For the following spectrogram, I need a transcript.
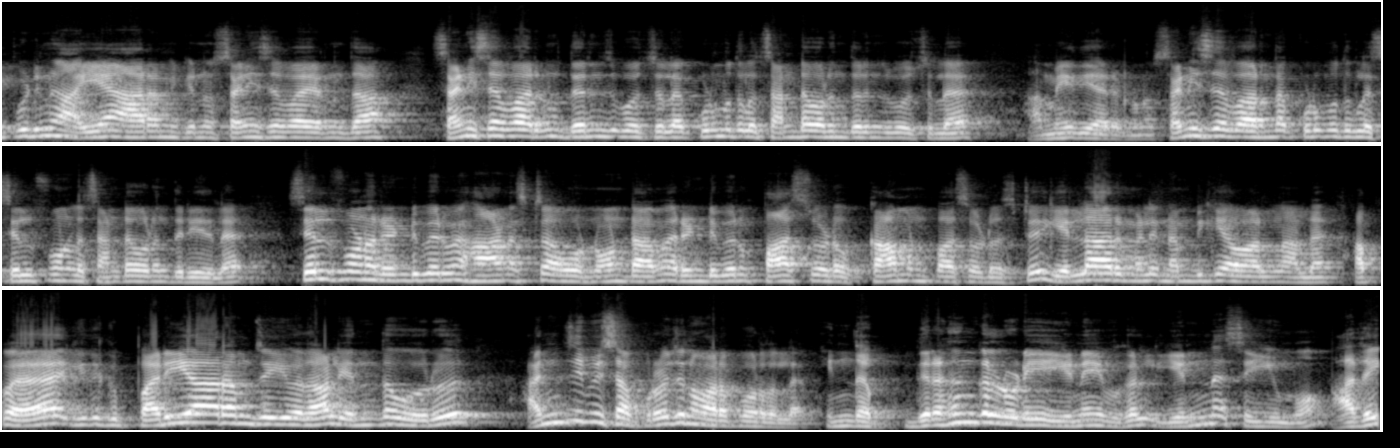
இப்படின்னு ஏன் ஆரம்பிக்கணும்? சனி செவ்வாய் இருந்தா? சனி செவ்வாய் இருக்குன்னு தெரிஞ்சு போச்சுல குடும்பத்தில் சண்டை வரும்னு தெரிஞ்சு போச்சுல அமைதியாக இருக்கணும். சனி செவ்வாய் இருந்தால் குடும்பத்துக்குள்ள செல்ஃபோனில் சண்டை வரும்னு தெரியல. செல்ஃபோனை ரெண்டு பேருமே ஹானஸ்டா நோண்டாமல் ரெண்டு பேரும் பாஸ்வேர்டு காமன் பாஸ்வேர்டு வச்சுட்டு எல்லாரும் மேலே நம்பிக்கையா வாழலாம்ல அப்போ இதுக்கு பரிகாரம் செய்வதால் எந்த ஒரு அஞ்சு பைசா பிரயோஜனம் வரப்போறதில்ல. இந்த கிரகங்களுடைய இணைவுகள் என்ன செய்யுமோ அதை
